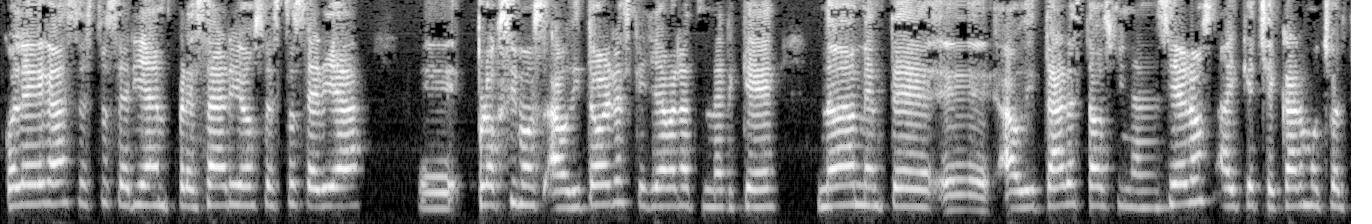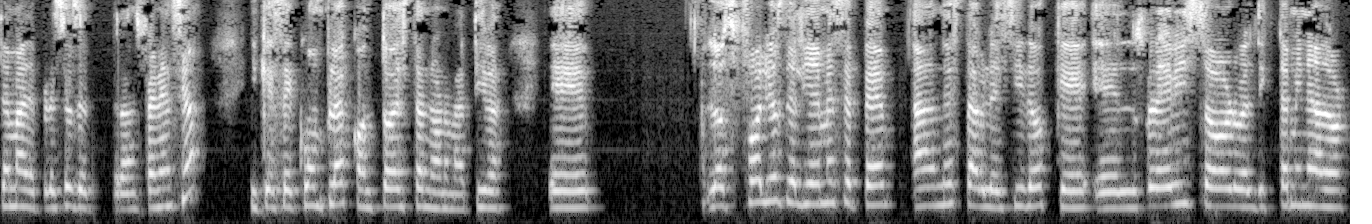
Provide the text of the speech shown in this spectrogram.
colegas, esto sería empresarios, esto sería eh, próximos auditores que ya van a tener que nuevamente eh, auditar estados financieros. Hay que checar mucho el tema de precios de transferencia y que se cumpla con toda esta normativa. Eh, los folios del IMSP han establecido que el revisor o el dictaminador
